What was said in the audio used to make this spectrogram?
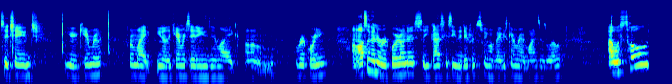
to change your camera from like you know the camera settings and like um recording i'm also going to record on this so you guys can see the difference between my baby's camera and mine's as well i was told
